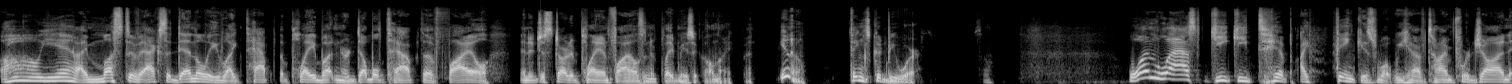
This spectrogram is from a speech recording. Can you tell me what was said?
oh yeah, I must have accidentally like tapped the play button or double tapped the file and it just started playing files and it played music all night. But you know, things could be worse. So one last geeky tip, I think, is what we have time for, John.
